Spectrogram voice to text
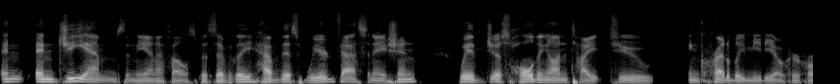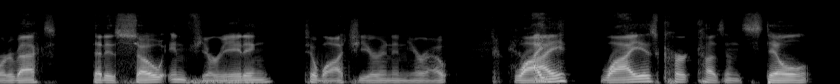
and GMs in the NFL specifically have this weird fascination with just holding on tight to incredibly mediocre quarterbacks that is so infuriating to watch year in and year out. Why why is Kirk Cousins still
